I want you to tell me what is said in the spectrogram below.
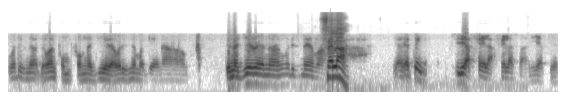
what is the, the one from from Nigeria? What is his name again? Um, the Nigerian. Uh, what is his name? Uh, Fela. yeah, I think yeah, Fela, Fela son. Yes, yes.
